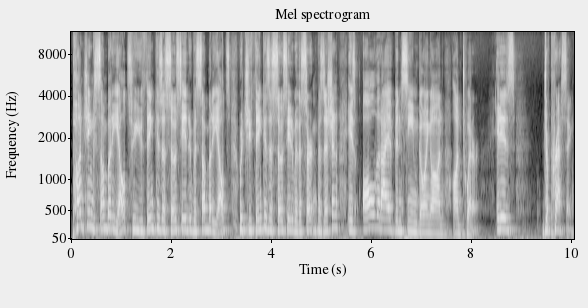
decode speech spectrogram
punching somebody else who you think is associated with somebody else, which you think is associated with a certain position, is all that I have been seeing going on on Twitter. It is depressing.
